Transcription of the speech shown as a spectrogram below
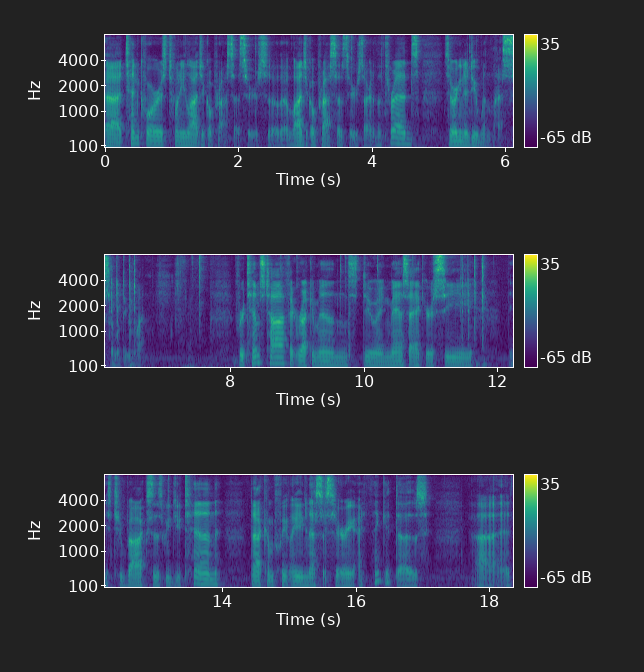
uh, 10 cores, 20 logical processors. So the logical processors are the threads. So we're going to do one less. So we'll do one. For timsTOF, it recommends doing mass accuracy. These two boxes, we do 10. Not completely necessary. I think it does. Uh, it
